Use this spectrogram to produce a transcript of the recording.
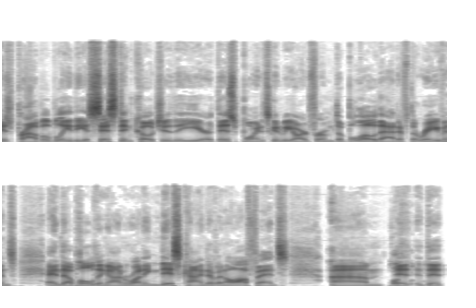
is probably the assistant coach of the year at this point. It's going to be hard for him to blow that if the Ravens end up holding on running this kind of an offense. Um, that, that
